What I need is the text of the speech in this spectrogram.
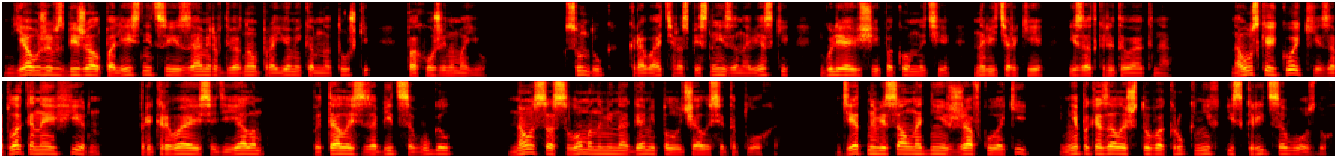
я уже взбежал по лестнице и замер в дверном проеме комнатушки, похожей на мою. Сундук, кровать, расписные занавески, гуляющие по комнате на ветерке из открытого окна. На узкой койке заплаканная фирн, прикрываясь одеялом, Пыталась забиться в угол, но со сломанными ногами получалось это плохо. Дед нависал над ней, сжав кулаки, и мне показалось, что вокруг них искрится воздух.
